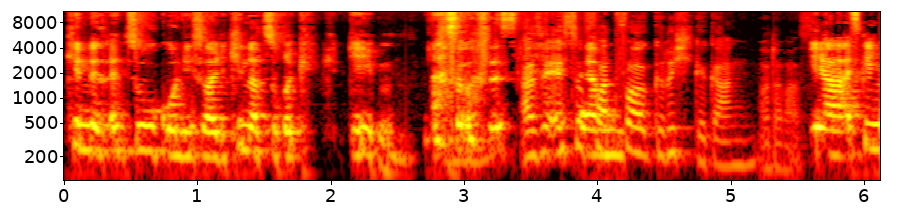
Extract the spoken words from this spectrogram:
Kindesentzug und ich soll die Kinder zurückgeben. Also, das, also er ist sofort ähm, vor Gericht gegangen, oder was? Ja, es ging,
